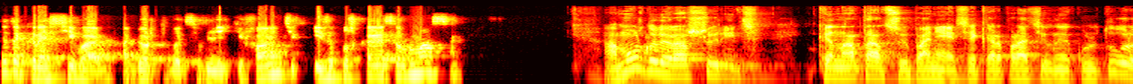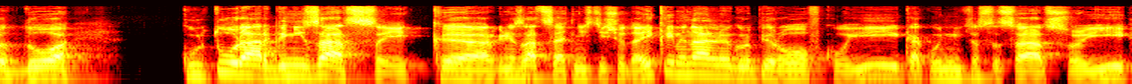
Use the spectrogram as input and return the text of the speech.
Это красиво обертывается в некий фантик и запускается в массы. А можно ли расширить коннотацию понятия корпоративная культура до культура организации, к организации отнести сюда и криминальную группировку, и какую-нибудь ассоциацию, и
